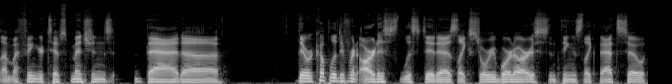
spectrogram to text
at my fingertips. Mentions that uh, there were a couple of different artists listed as like storyboard artists and things like that. So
